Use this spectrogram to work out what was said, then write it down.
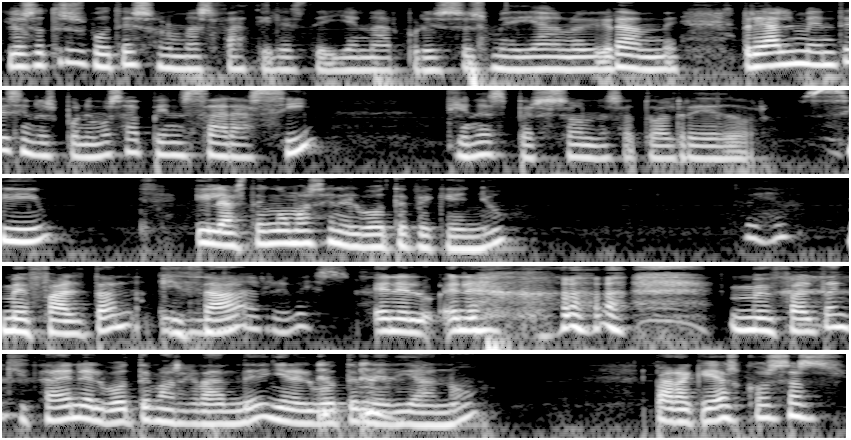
Los otros botes son más fáciles de llenar, por eso es mediano y grande. Realmente, si nos ponemos a pensar así, tienes personas a tu alrededor. Sí, y las tengo más en el bote pequeño. Bien. Me faltan quizá al revés. en el, en el- me faltan quizá en el bote más grande y en el bote mediano para aquellas cosas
